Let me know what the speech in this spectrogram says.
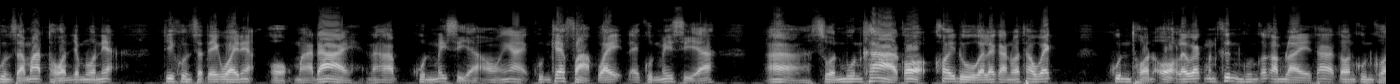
คุณสามารถถอนจำนวนเนี้ยที่คุณสเต็กไว้เนี่ยออกมาได้นะครับ คุณไม่เสียเอาง่ายๆคุณแค่ฝากไว้แต่คุณไม่เสียอ่าส่วนมูลค่าก็ค่อยดูกันแล้วกันว่าถ้าแว็กคุณถอนออกแล้วแว็กมันขึ้น คุณก็กำไร ถ้าตอนคุณขอ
